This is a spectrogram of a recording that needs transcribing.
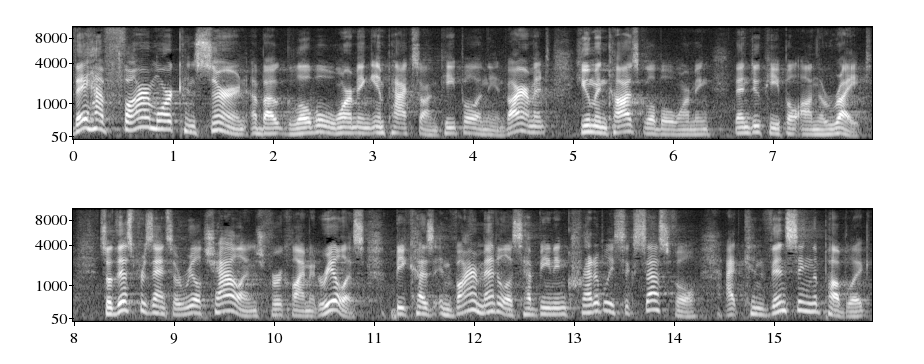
They have far more concern about global warming impacts on people and the environment, human caused global warming, than do people on the right. So this presents a real challenge for climate realists because environmentalists have been incredibly successful at convincing the public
